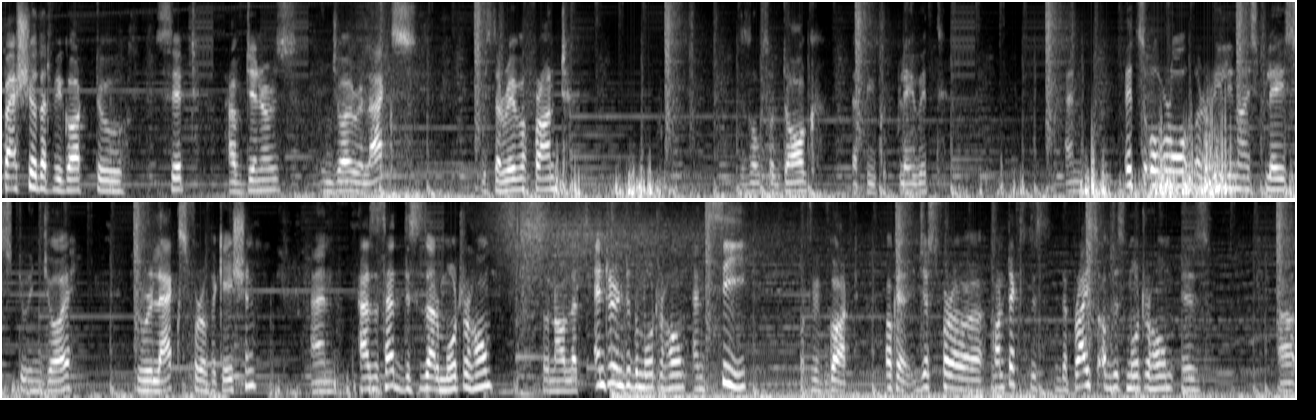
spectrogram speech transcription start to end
patio that we got to sit, have dinners, enjoy, relax. Is the riverfront. There's also a dog that we could play with. And it's overall a really nice place to enjoy, to relax for a vacation. And as I said, this is our motorhome. So now let's enter into the motorhome and see what we've got. Okay, just for uh, context, this, the price of this motorhome is uh,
